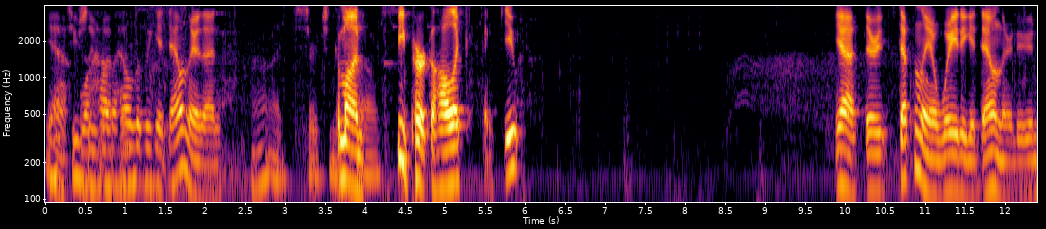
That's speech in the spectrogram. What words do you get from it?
Yeah, it's usually well, how weapons. the hell did we get down there then? Well, I'd search in the Come on, shelves. be perkaholic. Thank you. Yeah, there's definitely a way to get down there, dude.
